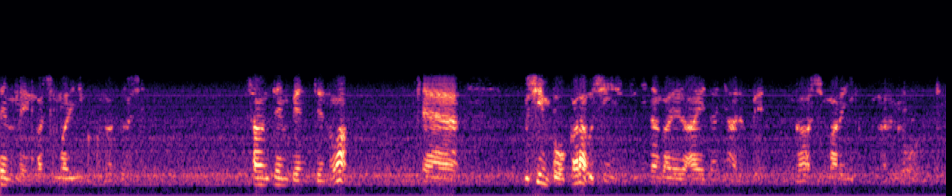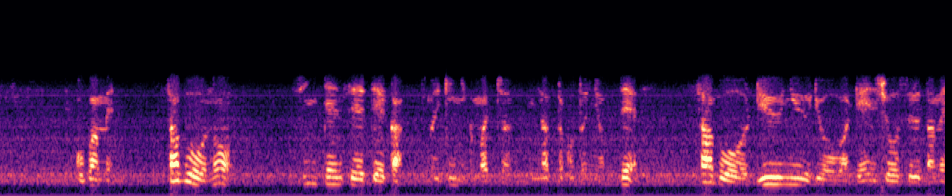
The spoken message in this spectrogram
線面が締まりにくくなるらしい。三線弁っていうのは、えー、右心房から右心室に流れる間にある弁が締まりにくくなるよ。5番目、左房の伸展性低下、まり筋肉マッチョになったことによって、砂防流入量は減少するため、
